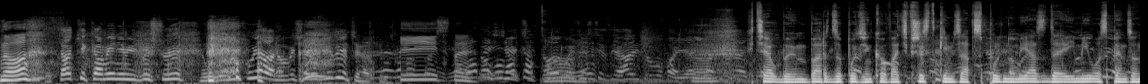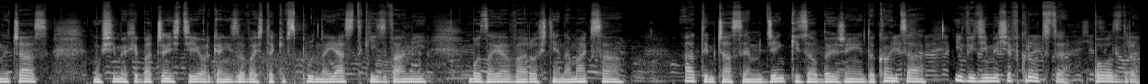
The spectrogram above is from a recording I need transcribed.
No. to takie kamienie mi wyszły, mówię, no chuja, no wy się rozjebiecie na tym. Istne. To mówię ci, to, bo żeście zjechali, to było fajnie. Jak ja Chciałbym bardzo podziękować wszystkim za wspólną jazdę i miło spędzony czas. Musimy chyba częściej organizować takie wspólne jazdki z Wami, bo zajawa rośnie na maksa. A tymczasem dzięki za obejrzenie do końca i widzimy się wkrótce. Pozdro.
